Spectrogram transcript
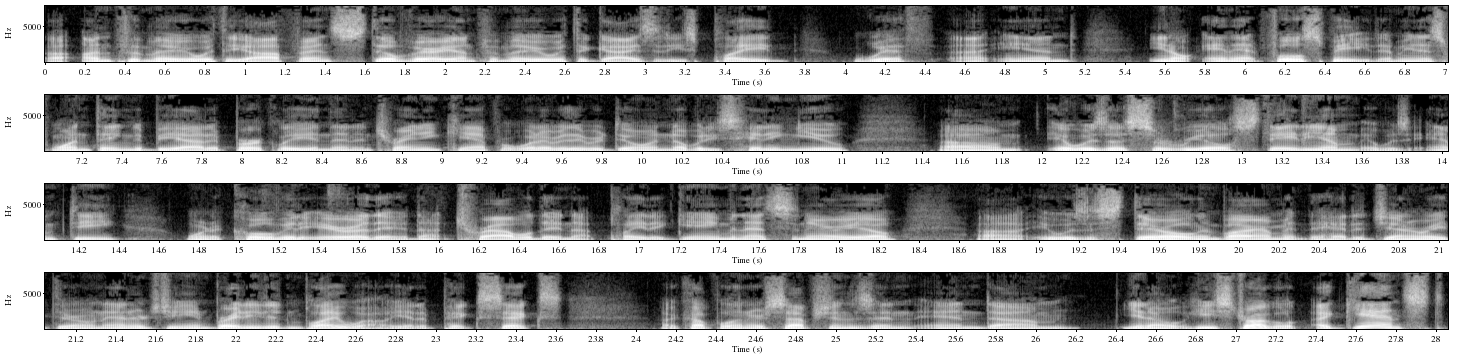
uh, unfamiliar with the offense, still very unfamiliar with the guys that he's played with, uh, and you know, and at full speed. I mean, it's one thing to be out at Berkeley and then in training camp or whatever they were doing. Nobody's hitting you. Um, it was a surreal stadium. It was empty. We're in a COVID era. They had not traveled. They had not played a game in that scenario. Uh, it was a sterile environment. They had to generate their own energy, and Brady didn't play well. He had a pick six, a couple interceptions, and and um, you know he struggled against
